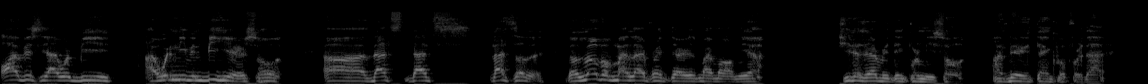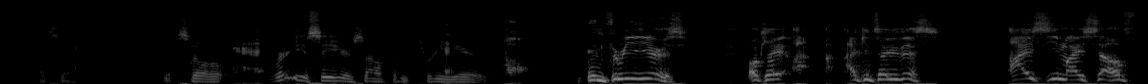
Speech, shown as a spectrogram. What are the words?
obviously I would be I wouldn't even be here. So uh that's that's that's the the love of my life right there is my mom. Yeah. She does everything for me, so I'm very thankful for that. That's excellent. So, where do you see yourself in three years? in three years. Okay, I, I can tell you this. I see myself,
